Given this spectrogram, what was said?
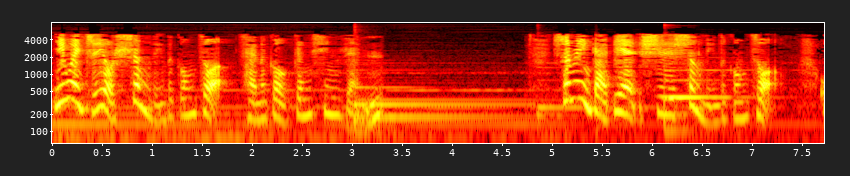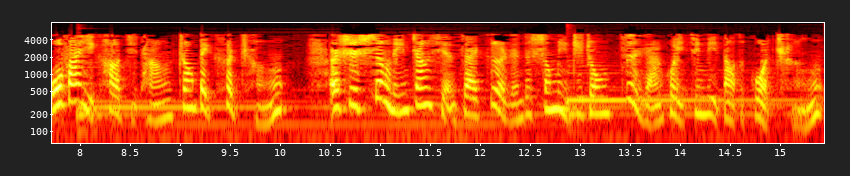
因为只有圣灵的工作才能够更新人。生命改变是圣灵的工作，无法依靠几堂装备课程。”而是圣灵彰显在个人的生命之中，自然会经历到的过程。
